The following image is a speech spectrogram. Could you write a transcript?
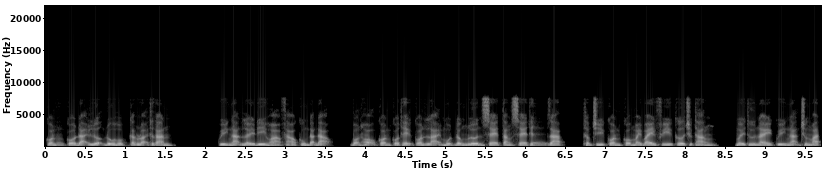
còn có đại lượng đồ hộp các loại thức ăn. Quý ngạn lấy đi hỏa pháo cùng đạn đạo, bọn họ còn có thể còn lại một đống lớn xe tăng xe thiết giáp, thậm chí còn có máy bay phi cơ trực thăng, mấy thứ này quý ngạn trứng mắt,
